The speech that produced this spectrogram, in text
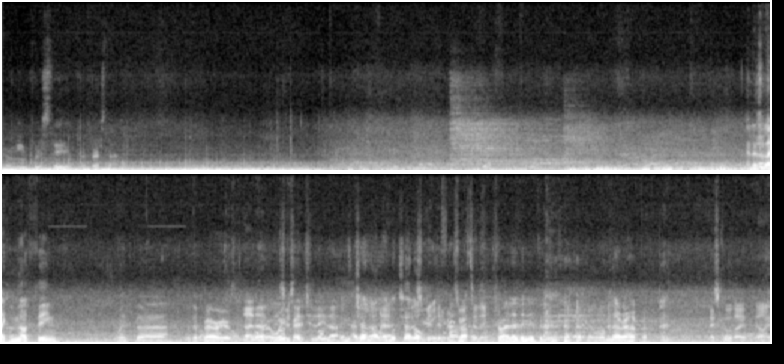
You're in for the for the first time. And it's like nothing with uh, with the barriers. No, no, it's just literally that. In the channel, in the Yeah, channel. It's a bit different to Italy. Try that in Italy. it will never happen. It's cool though. Like,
